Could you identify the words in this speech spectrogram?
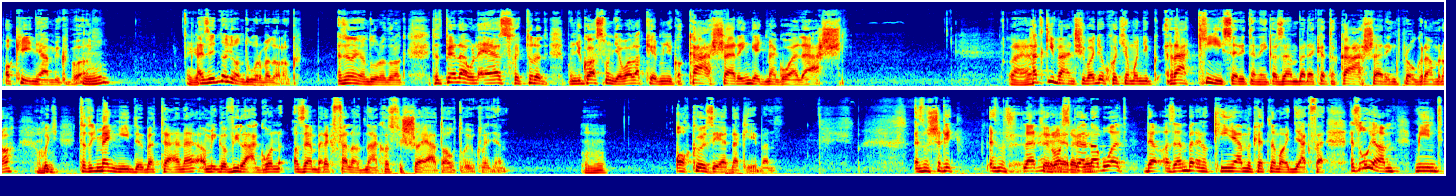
a kényelmükből. Igen. Ez egy nagyon durva dolog. Ez egy nagyon durva dolog. Tehát például ez, hogy tudod, mondjuk azt mondja valaki, hogy mondjuk a car sharing egy megoldás. Lehet. Hát kíváncsi vagyok, hogyha mondjuk rá kényszerítenék az embereket a car sharing programra, uh-huh. hogy, tehát hogy mennyi időbe telne, amíg a világon az emberek feladnák azt, hogy saját autójuk legyen. Uh-huh. A közérdekében. Ez most csak egy ez most lehet, hogy rossz példa volt, de az emberek a kényelmüket nem adják fel. Ez olyan, mint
